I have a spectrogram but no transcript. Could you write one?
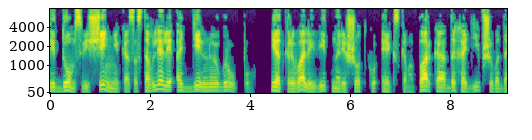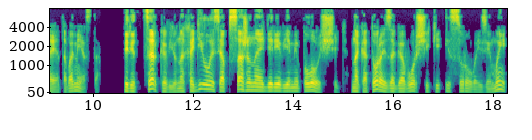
и дом священника составляли отдельную группу и открывали вид на решетку Экского парка, доходившего до этого места. Перед церковью находилась обсаженная деревьями площадь, на которой заговорщики из суровой зимы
